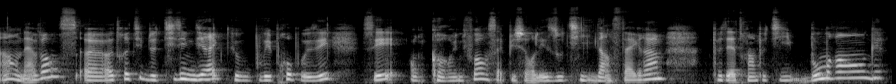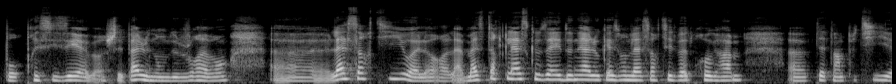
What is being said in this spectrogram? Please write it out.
hein, on avance, euh, autre type de teasing direct que vous pouvez proposer, c'est encore une fois, on s'appuie sur les outils d'Instagram, peut-être un petit boomerang pour préciser, euh, ben, je sais pas, le nombre de jours avant euh, la sortie ou alors la masterclass que vous avez donnée à l'occasion de la sortie de votre programme. Euh, peut-être un petit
